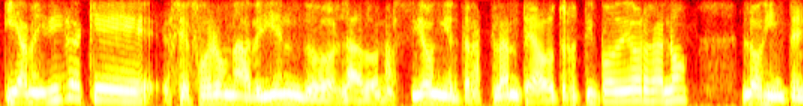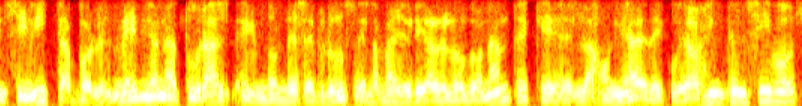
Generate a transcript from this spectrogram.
y a medida que se fueron abriendo la donación y el trasplante a otro tipo de órganos, los intensivistas, por el medio natural en donde se produce la mayoría de los donantes, que es las unidades de cuidados intensivos,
